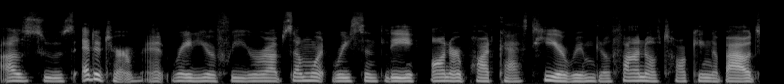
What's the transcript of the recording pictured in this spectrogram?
Alsu's editor at Radio Free Europe somewhat recently on our podcast here, Rim Gilfanov, talking about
